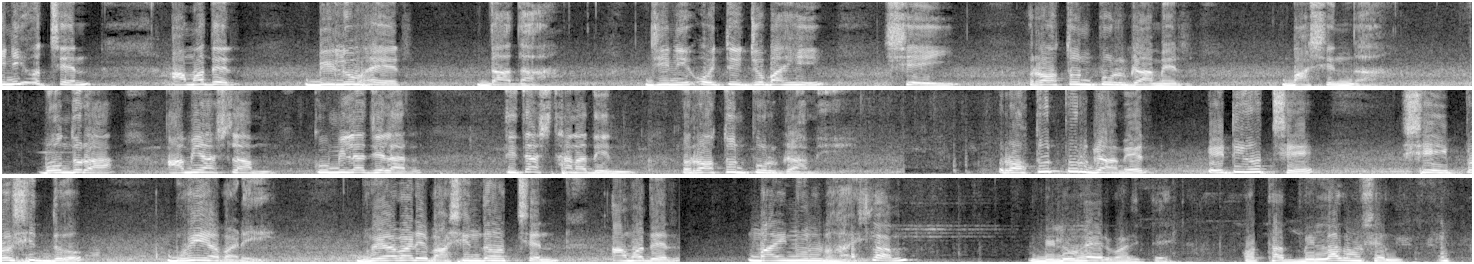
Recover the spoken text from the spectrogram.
ইনি হচ্ছেন আমাদের বিলু ভাইয়ের দাদা, যিনি ঐতিহ্যবাহী সেই রতনপুর গ্রামের বাসিন্দা। বন্ধুরা, আমি আসলাম কুমিল্লা জেলার তিতাস থানাধীন রতনপুর গ্রামে। রতনপুর গ্রামের এটি হচ্ছে সেই প্রসিদ্ধ ভূঁইয়াবাড়ি। ভূঁইয়াবাড়ির বাসিন্দা হচ্ছেন আমাদের মাইনুল ভাই। আসলাম বিলু ভাইয়ের বাড়িতে, অর্থাৎ বিল্লাল হোসেন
